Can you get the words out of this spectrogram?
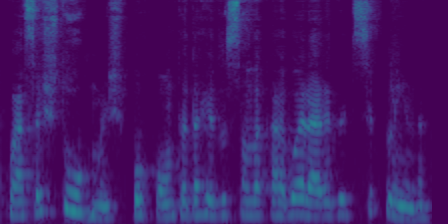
com essas turmas, por conta da redução da carga horária da disciplina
